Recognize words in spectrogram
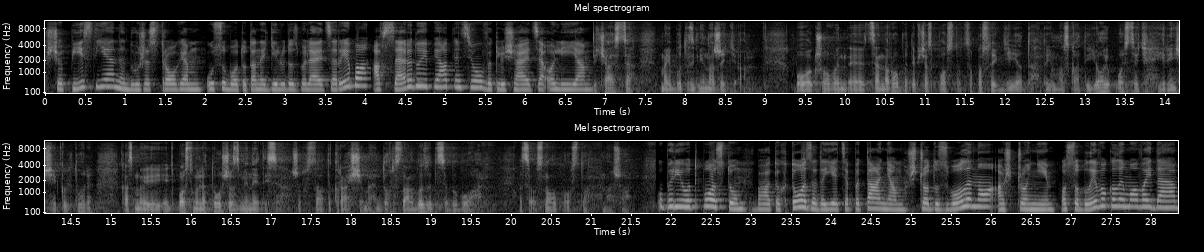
що піст є не дуже строгим. У суботу та неділю дозволяється риба, а в середу і п'ятницю виключається олія. Щастя має бути зміна життя. Бо якщо ви е, це не робите під час посту, це просто як дієта. Тоді можна сказати, йоги постять, і інші культури. Якраз ми постимо для того, щоб змінитися, щоб стати кращими, до Христа наблизитися до Бога. Оце основа посту нашого. У період посту багато хто задається питанням, що дозволено, а що ні, особливо коли мова йде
